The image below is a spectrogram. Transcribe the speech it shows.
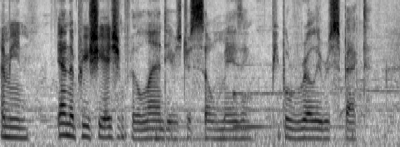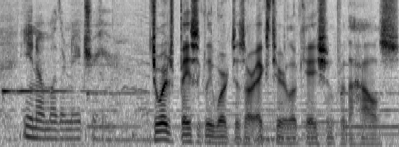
I mean, and the appreciation for the land here is just so amazing. People really respect, you know, Mother Nature here. George basically worked as our exterior location for the house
